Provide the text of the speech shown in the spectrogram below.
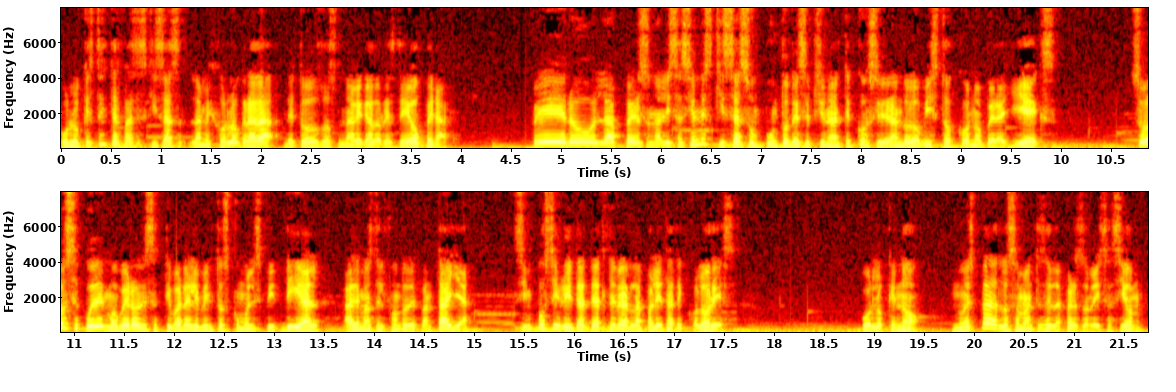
por lo que esta interfaz es quizás la mejor lograda de todos los navegadores de Opera. Pero la personalización es quizás un punto decepcionante considerando lo visto con Opera GX. Solo se pueden mover o desactivar elementos como el Speed Dial, además del fondo de pantalla, sin posibilidad de alterar la paleta de colores. Por lo que no, no es para los amantes de la personalización.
